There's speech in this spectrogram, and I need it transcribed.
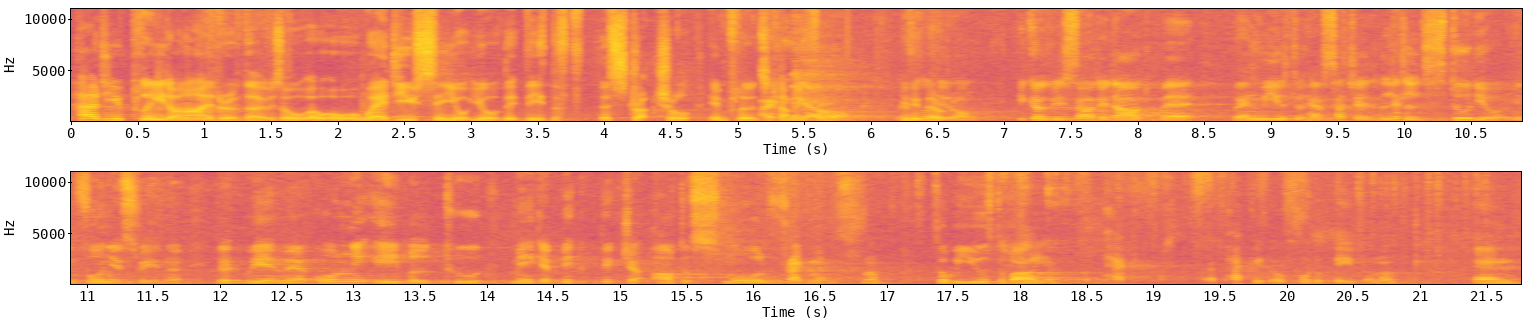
How do you plead on either of those, or, or, or where do you see your, your, the, the, the, the structural influence I coming think they are from? wrong. You think totally they're- wrong. Because we started out where, when we used to have such a little studio in Fournier Street, that we were only able to make a big picture out of small fragments. So we used to buy a, a, pack, a packet of photo paper. And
